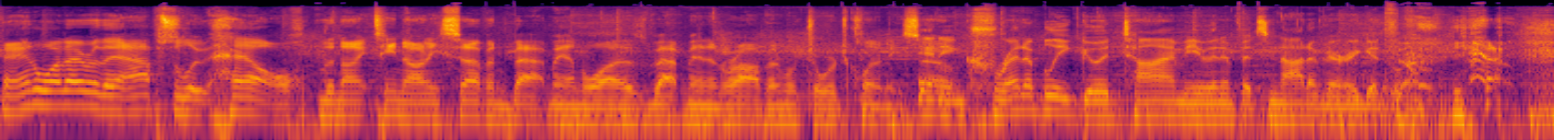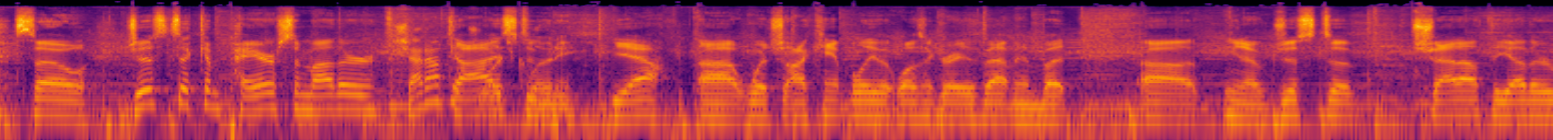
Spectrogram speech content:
and whatever the absolute hell the 1997 Batman was, Batman and Robin with George Clooney. So, An incredibly good time, even if it's not a very good film. yeah. So just to compare some other shout out to George to- yeah, uh, which I can't believe it wasn't great as Batman, but uh, you know, just to shout out the other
